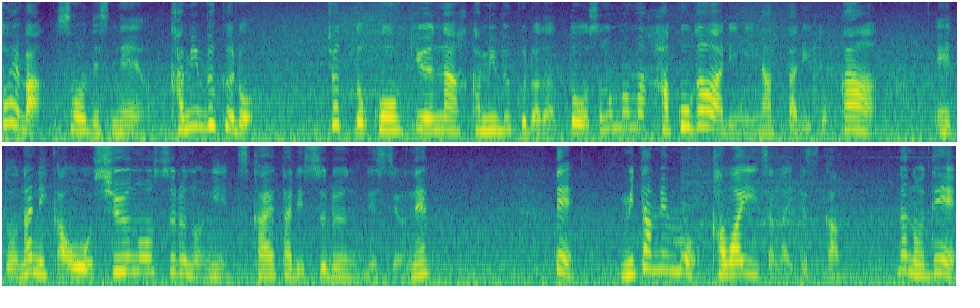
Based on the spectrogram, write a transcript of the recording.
例えばそうですね紙袋。ちょっと高級な紙袋だとそのまま箱代わりになったりとか、えー、と何かを収納するのに使えたりするんですよね。で見た目も可愛いじゃないですか。なので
